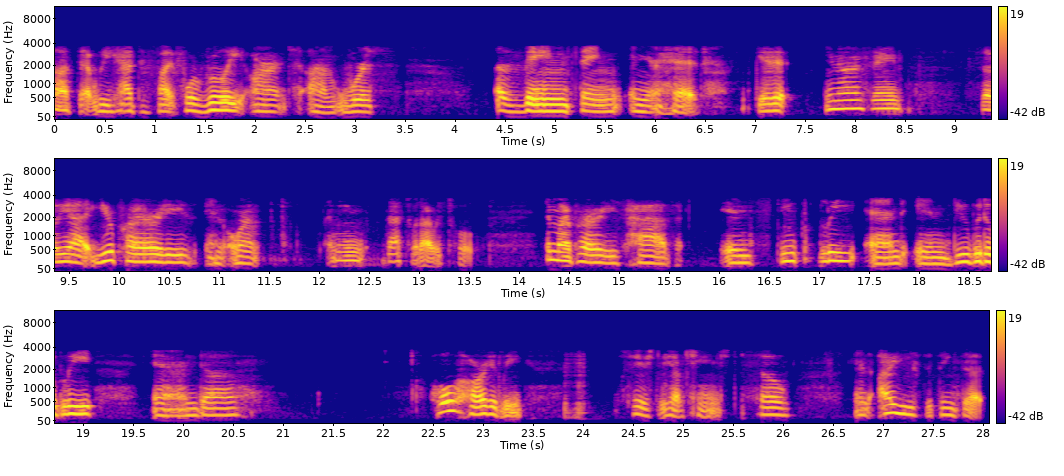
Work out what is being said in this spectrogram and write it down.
thought that we had to fight for really aren't um worth a vain thing in your head. Get it? You know what I'm saying? So yeah, your priorities and or I mean, that's what I was told. And my priorities have instinctively and indubitably and uh, wholeheartedly, seriously, have changed. So, and I used to think that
